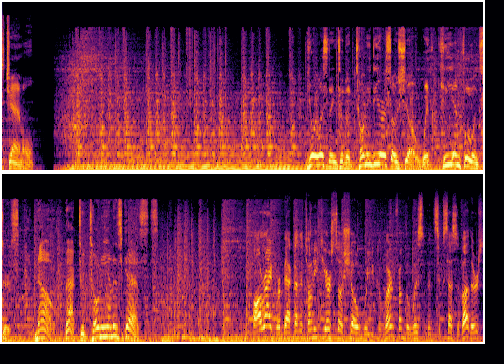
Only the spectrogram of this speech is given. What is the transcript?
channel. You're listening to the Tony D'Urso Show with key influencers. Now, back to Tony and his guests. All right, we're back on the Tony D'Urso Show, where you can learn from the wisdom and success of others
